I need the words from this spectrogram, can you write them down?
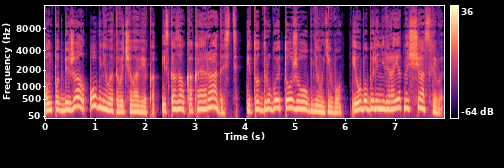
Он подбежал, обнял этого человека и сказал «какая радость!» И тот другой тоже обнял его, и оба были невероятно счастливы.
